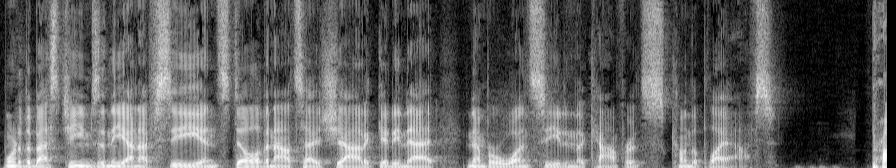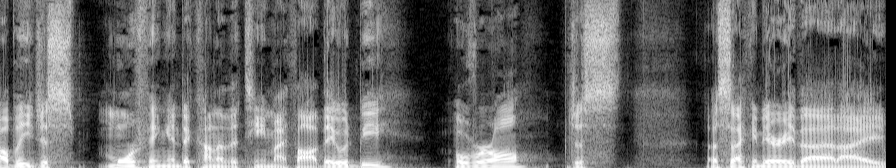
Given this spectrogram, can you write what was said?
one of the best teams in the NFC, and still have an outside shot at getting that number one seed in the conference come the playoffs. Probably just morphing into kind of the team I thought they would be overall. Just a secondary that I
